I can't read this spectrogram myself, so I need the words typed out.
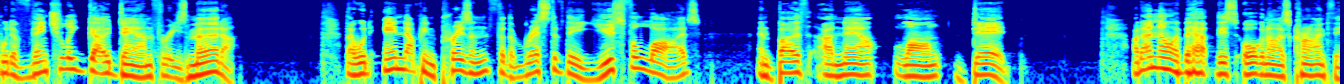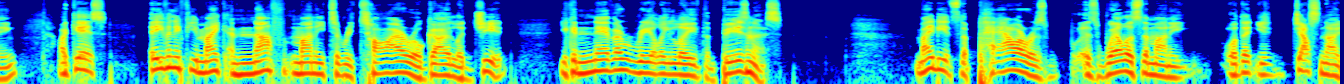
would eventually go down for his murder. They would end up in prison for the rest of their useful lives, and both are now long dead. I don't know about this organised crime thing. I guess even if you make enough money to retire or go legit, you can never really leave the business. Maybe it's the power as as well as the money, or that you just know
